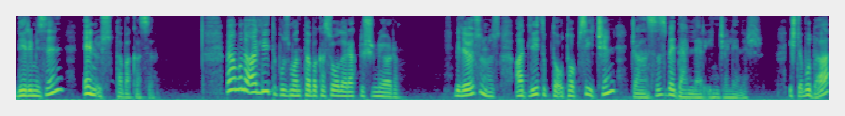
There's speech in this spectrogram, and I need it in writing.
derimizin en üst tabakası. Ben bunu adli tıp uzmanı tabakası olarak düşünüyorum. Biliyorsunuz adli tıpta otopsi için cansız bedenler incelenir. İşte bu da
